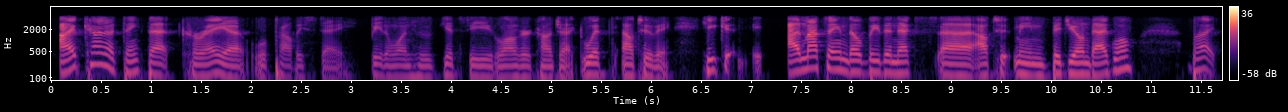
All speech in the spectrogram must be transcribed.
I kind of think that Correa will probably stay, be the one who gets the longer contract with Altuve. He could. I'm not saying they'll be the next uh, Altu, I mean, Biggio Bagwell, but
